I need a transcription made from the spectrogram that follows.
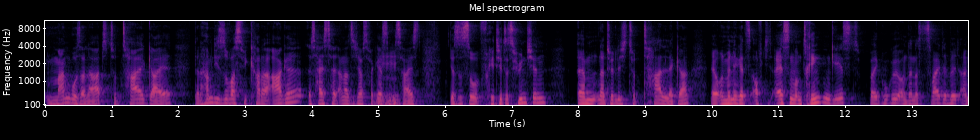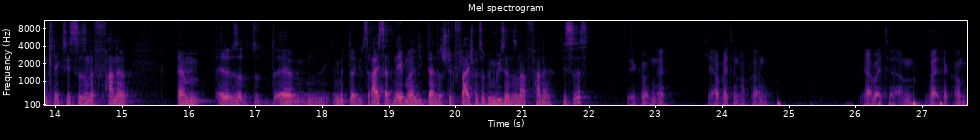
Mangosalat, total geil. Dann haben die sowas wie Karaage, das heißt halt anders, ich hab's vergessen, wie es heißt. Das ist so frittiertes Hühnchen, ähm, natürlich total lecker. Äh, und wenn du jetzt auf die Essen und Trinken gehst bei Google und dann das zweite Bild anklickst, siehst du so eine Pfanne. Ähm, äh, so, ähm, mit, da gibt's Reis daneben und dann liegt dann so ein Stück Fleisch mit so Gemüse in so einer Pfanne. Siehst du das? Sekunde. Ich arbeite noch dran. Ich arbeite am Weiterkommen.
